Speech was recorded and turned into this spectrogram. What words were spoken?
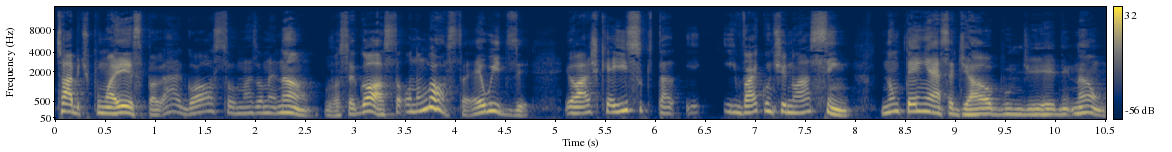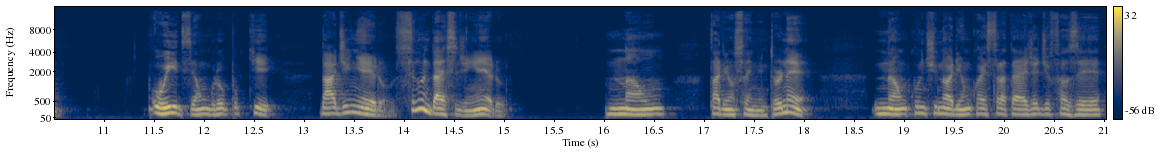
Sabe, tipo uma expa, ah, gosto mais ou menos. Não, você gosta ou não gosta. É o IDZY. Eu acho que é isso que tá. E, e vai continuar assim. Não tem essa de álbum de. Não. O IDS é um grupo que dá dinheiro. Se não dá esse dinheiro, não estariam saindo em turnê. Não continuariam com a estratégia de fazer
